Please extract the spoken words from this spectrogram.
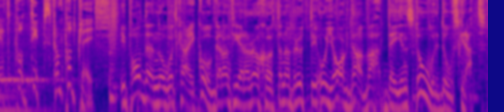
Ett poddtips från Podplay. I podden Något Kaiko garanterar östgötarna Brutti och jag, Davva, dig en stor dos skratt.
